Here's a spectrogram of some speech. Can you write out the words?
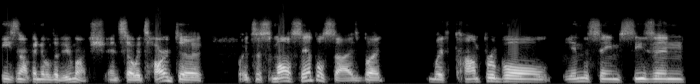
he's not been able to do much. And so it's hard to it's a small sample size, but with comparable in the same season,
